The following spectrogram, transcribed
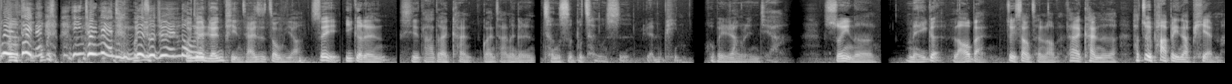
没 有太难。Internet 那时候就在弄。我觉得人品才是重要，所以一个人其实大家都在看观察那个人诚实不诚实，人品会不会让人家。所以呢，每一个老板最上层老板，他在看的时候，他最怕被人家骗嘛，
